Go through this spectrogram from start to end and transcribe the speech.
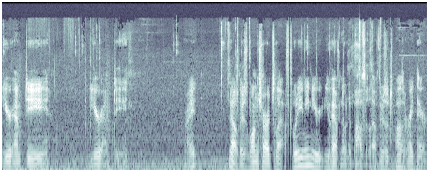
You're empty. You're empty. Right? No, there's one charge left. What do you mean you you have no deposit left? There's a deposit right there.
